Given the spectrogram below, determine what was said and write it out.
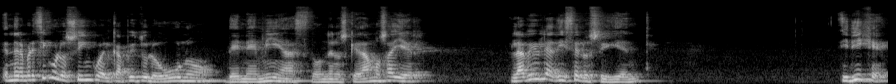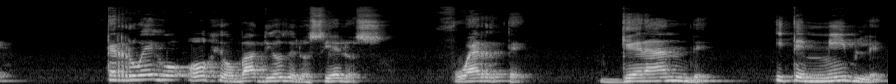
En el versículo 5 del capítulo 1 de Nehemías, donde nos quedamos ayer, la Biblia dice lo siguiente. Y dije, te ruego, oh Jehová, Dios de los cielos, fuerte, grande y temible,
